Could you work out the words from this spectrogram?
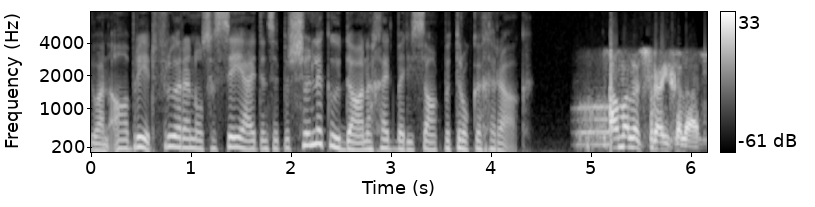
Johan Abri het vroeër aan ons gesê hy het in sy persoonlike hoedanigheid by die saak betrokke geraak raak. Almal is vrygelaat.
